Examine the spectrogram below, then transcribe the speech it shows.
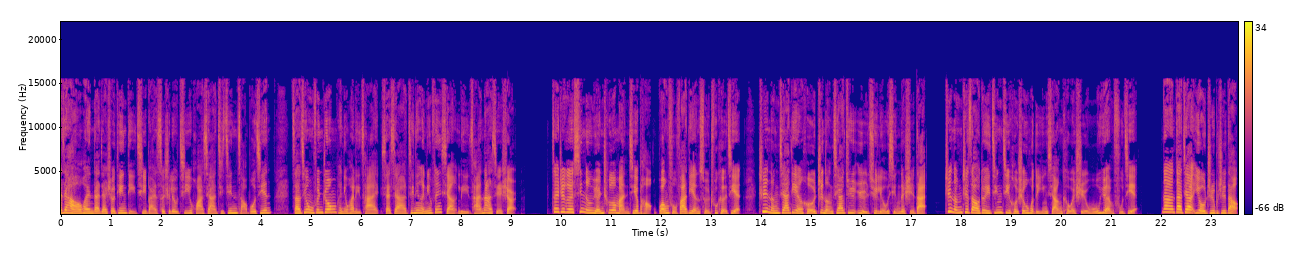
大家好，欢迎大家收听第七百四十六期华夏基金早播间，早间五分钟陪您话理财。夏夏今天和您分享理财那些事儿。在这个新能源车满街跑、光伏发电随处可见、智能家电和智能家居日趋流行的时代，智能制造对经济和生活的影响可谓是无远弗届。那大家又知不知道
